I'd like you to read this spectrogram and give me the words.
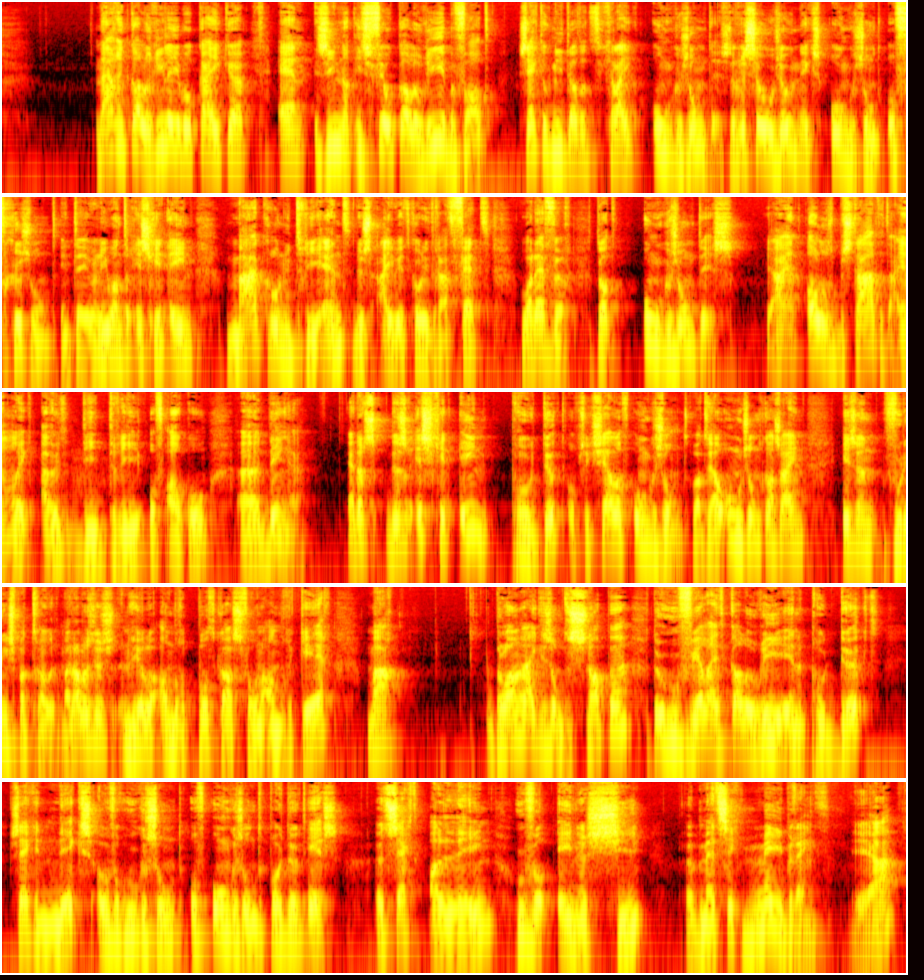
naar een calorielabel kijken en zien dat iets veel calorieën bevat, zegt ook niet dat het gelijk ongezond is. Er is sowieso niks ongezond of gezond in theorie, want er is geen één macronutriënt, dus eiwit, koolhydraat, vet, whatever, dat ongezond is. Ja, en alles bestaat uiteindelijk uit die drie of alcohol uh, dingen. Ja, dus, dus er is geen één product op zichzelf ongezond. Wat wel ongezond kan zijn, is een voedingspatroon. Maar dat is dus een hele andere podcast voor een andere keer. Maar belangrijk is om te snappen, de hoeveelheid calorieën in het product zeggen niks over hoe gezond of ongezond het product is. Het zegt alleen hoeveel energie het met zich meebrengt. Ja?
